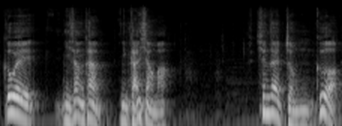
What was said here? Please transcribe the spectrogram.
各位，你想想看，你敢想吗？现在整个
